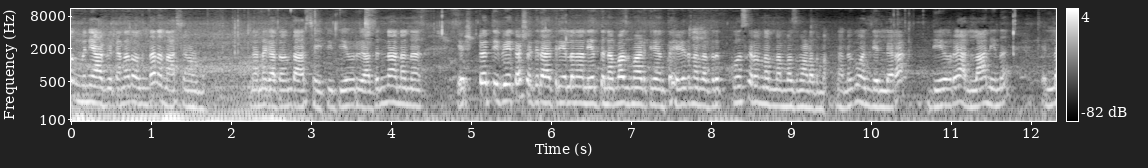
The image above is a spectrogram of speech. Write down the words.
ಒಂದು ಮನೆ ಆಗ್ಬೇಕು ಅನ್ನೋದು ಒಂದ ನನ್ನ ಆಸೆ ನೋಡಮ್ಮ ನನಗೆ ಅದೊಂದು ಆಸೆ ಐತಿ ದೇವ್ರಿಗೆ ಅದನ್ನ ನಾನು ಎಷ್ಟೊತ್ತಿ ಬೇಕಷ್ಟೊತ್ತಿ ರಾತ್ರಿ ಎಲ್ಲ ನಾನು ಎದ್ದು ನಮಾಜ್ ಮಾಡ್ತೀನಿ ಅಂತ ಹೇಳಿದ್ರೆ ನಾನು ಅದಕ್ಕೋಸ್ಕರ ನಾನು ನಮಾಜ್ ಮಾಡೋದಮ್ಮ ನನಗೂ ಒಂದು ಎಲ್ಲರ ದೇವ್ರೇ ಅಲ್ಲ ನೀನು ಎಲ್ಲ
